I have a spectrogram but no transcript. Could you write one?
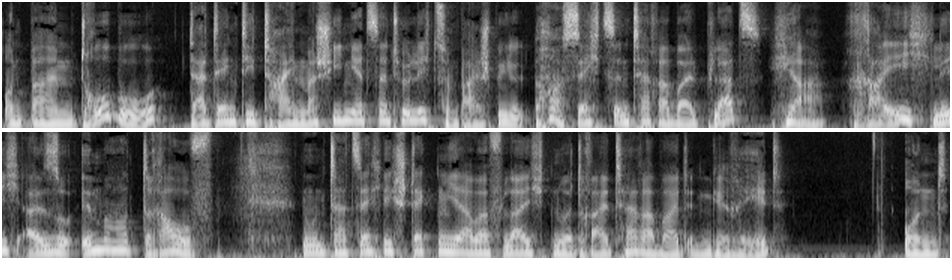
Und beim Drobo, da denkt die Time Machine jetzt natürlich zum Beispiel oh, 16 Terabyte Platz, ja, reichlich also immer drauf. Nun tatsächlich stecken ja aber vielleicht nur 3 Terabyte im Gerät und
